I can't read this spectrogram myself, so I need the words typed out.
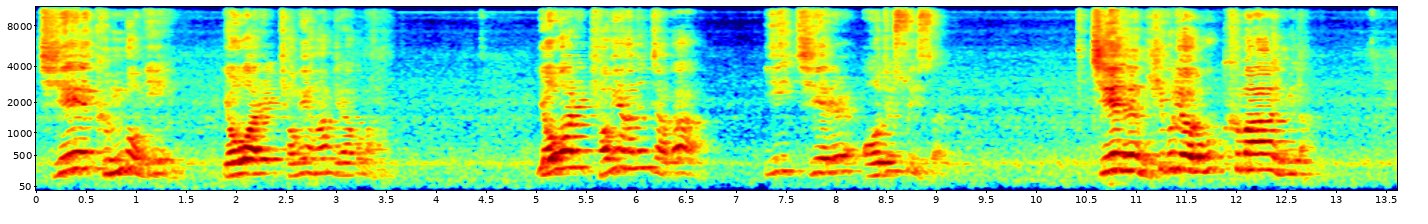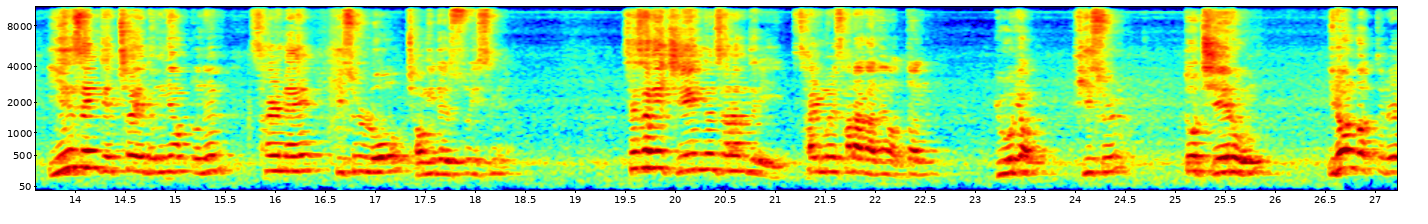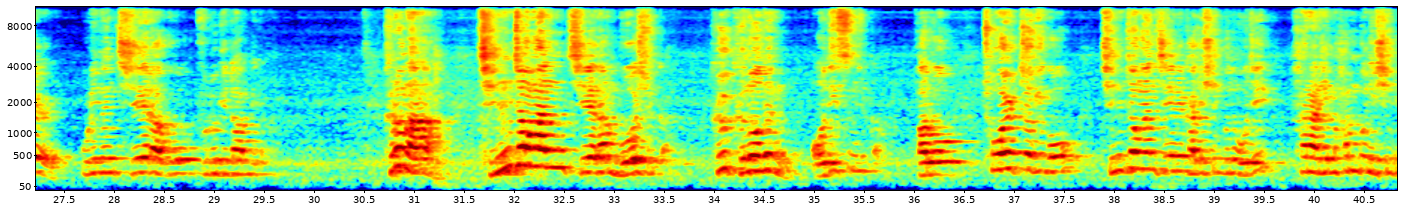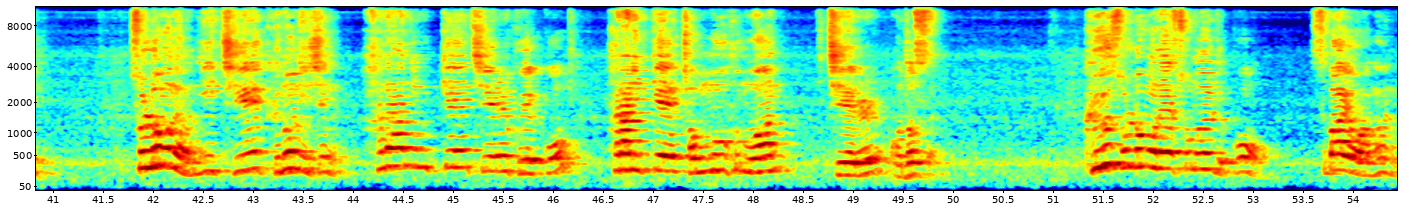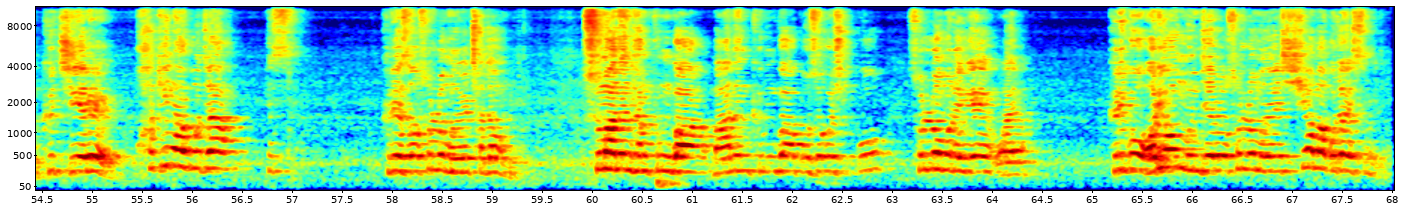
지혜의 근본이 여호와를 경외함이라고 말합니다. 여호와를 경외하는 자가 이 지혜를 얻을 수 있어요. 지혜는 히브리어로 후크마입니다. 인생 대처의 능력 또는 삶의 기술로 정의될 수 있습니다. 세상에 지혜 있는 사람들이 삶을 살아가는 어떤 요령, 기술, 또 지혜로움, 이런 것들을 우리는 지혜라고 부르기도 합니다. 그러나 진정한 지혜란 무엇일까? 그 근원은 어디 있습니까? 바로 초월적이고 진정한 지혜를 가지신 분은 오직 하나님 한 분이십니다. 솔로몬은 이 지혜의 근원이신 하나님께 지혜를 구했고 하나님께 전무후무한 지혜를 얻었어요. 그 솔로몬의 소문을 듣고 스바 여왕은 그 지혜를 확인하고자 했어요. 그래서 솔로몬을 찾아옵니다. 수많은 향품과 많은 금과 보석을 싣고 솔로몬에게 와요. 그리고 어려운 문제로 솔로몬을 시험하고자 했습니다.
